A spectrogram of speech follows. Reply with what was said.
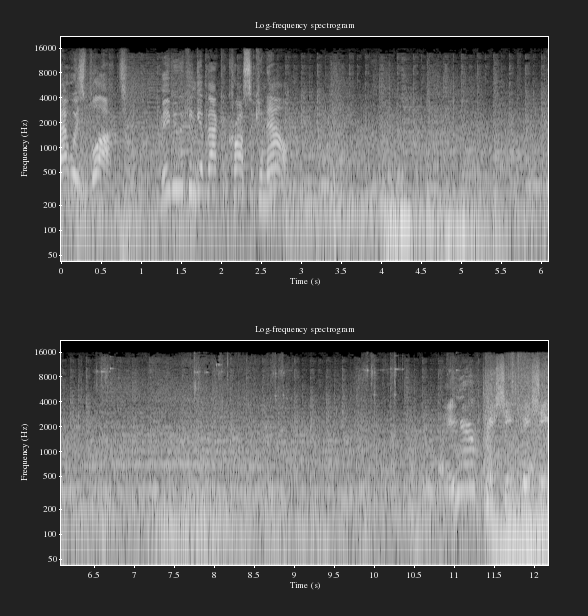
That way's blocked. Maybe we can get back across the canal. Here, fishy, fishy.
